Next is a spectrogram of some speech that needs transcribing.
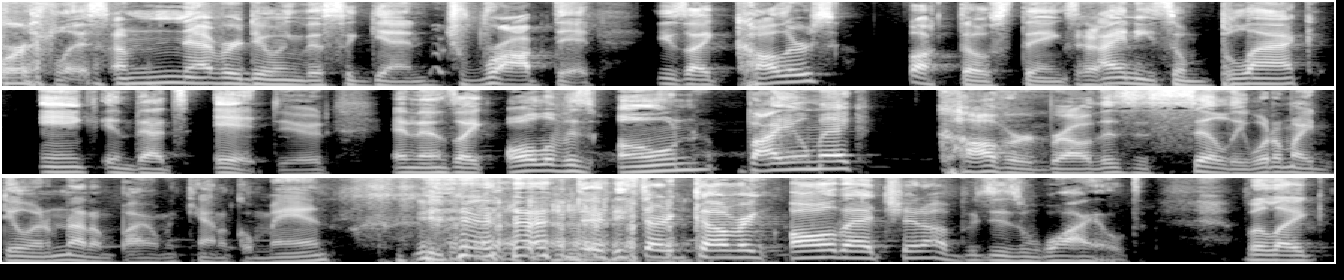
worthless. I'm never doing this again. Dropped it. He's like colors? Fuck those things. Yeah. i need some black ink and that's it dude. And then it's like all of his own biomech? Covered bro. This is silly. What am i doing? I'm not a biomechanical man. Dude he started covering all that shit up which is wild. But like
